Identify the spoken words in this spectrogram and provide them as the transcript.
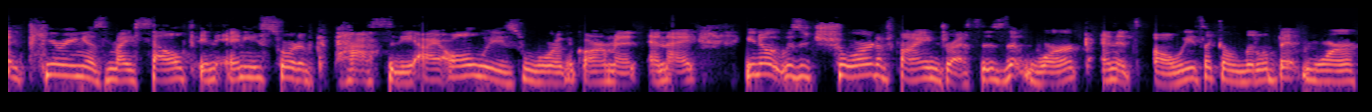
appearing as myself in any sort of capacity. I always wore the garment and I, you know, it was a chore to find dresses that work and it's always like a little bit more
